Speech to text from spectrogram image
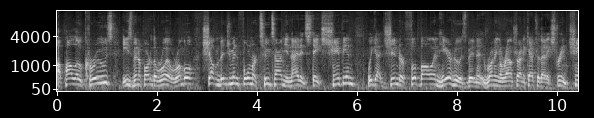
Apollo Crews, he's been a part of the Royal Rumble. Shelton Benjamin, former two-time United States champion. We got Gender Football in here, who has been running around trying to capture that Extreme Championship.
